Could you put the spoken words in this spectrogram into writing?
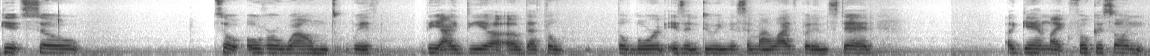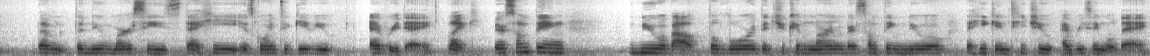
get so so overwhelmed with the idea of that the the lord isn't doing this in my life but instead again like focus on the the new mercies that he is going to give you every day. Like there's something new about the Lord that you can learn. There's something new that He can teach you every single day.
